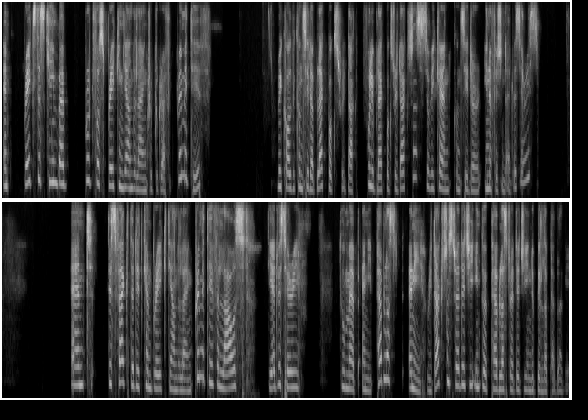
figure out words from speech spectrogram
and breaks the scheme by brute force breaking the underlying cryptographic primitive. Recall we consider black box fully black box reductions, so we can consider inefficient adversaries. And this fact that it can break the underlying primitive allows the adversary to map any pebbler, any reduction strategy into a pebbler strategy in the builder-pebbler game.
